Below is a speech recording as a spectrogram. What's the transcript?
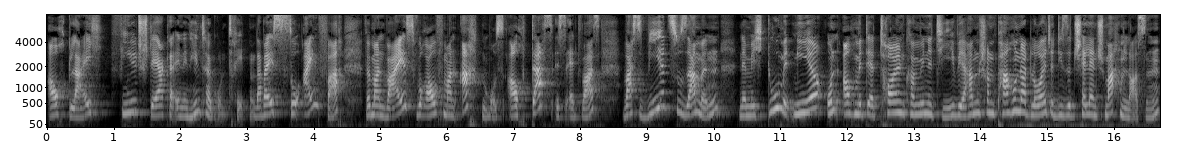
auch gleich viel stärker in den Hintergrund treten. Dabei ist es so einfach, wenn man weiß, worauf man achten muss. Auch das ist etwas, was wir zusammen, nämlich du mit mir und auch mit der tollen Community, wir haben schon ein paar hundert Leute diese Challenge machen lassen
